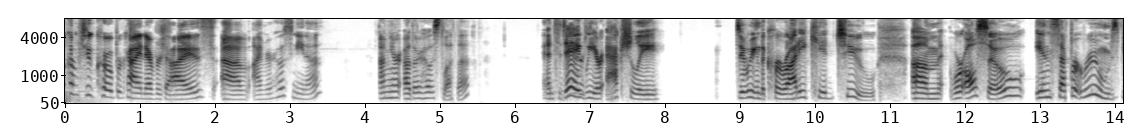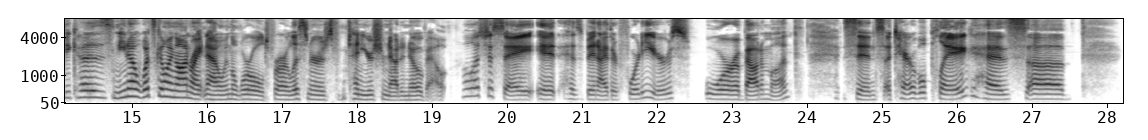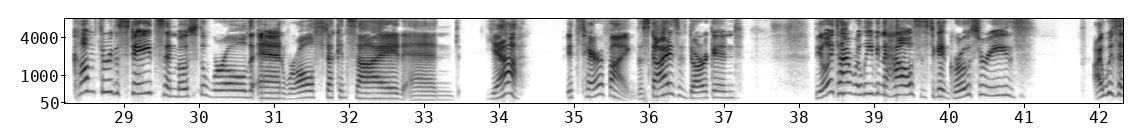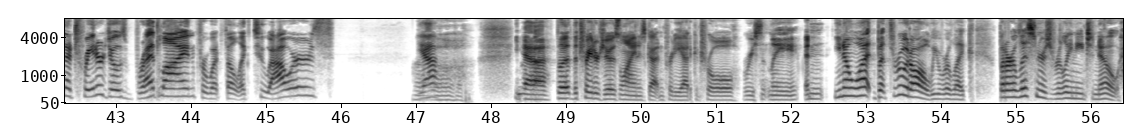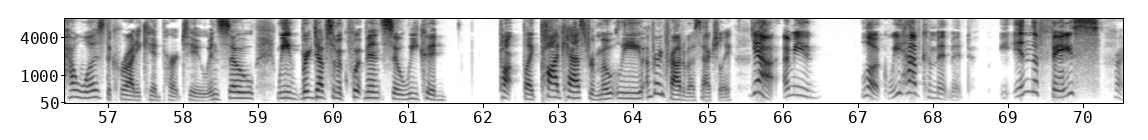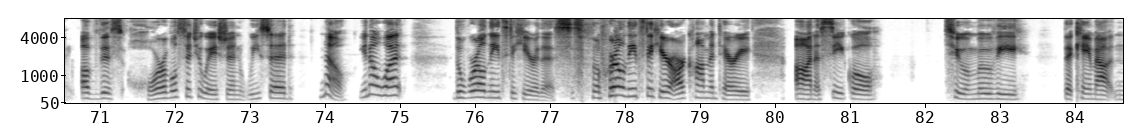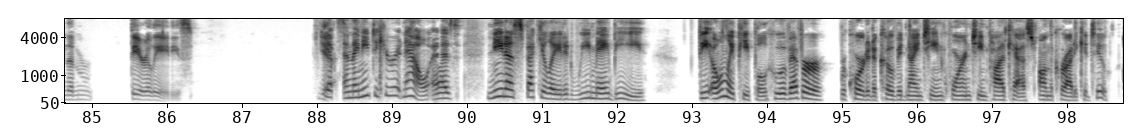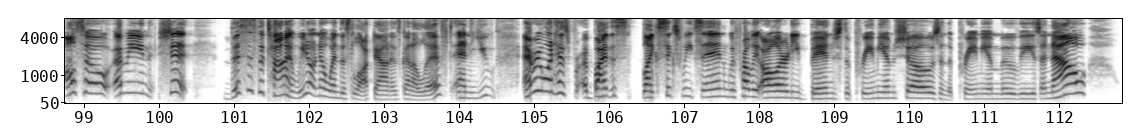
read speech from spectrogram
Welcome to Cobra Kai Never Dies. Um, I'm your host, Nina. I'm your other host, Letha. And today we are actually doing the Karate Kid 2. Um, we're also in separate rooms because, Nina, what's going on right now in the world for our listeners from 10 years from now to know about? Well, let's just say it has been either 40 years or about a month since a terrible plague has uh, come through the states and most of the world, and we're all stuck inside. And yeah, it's terrifying. The skies have darkened. The only time we're leaving the house is to get groceries. I was in a Trader Joe's bread line for what felt like two hours. Yeah. Uh, yeah, the the Trader Joe's line has gotten pretty out of control recently. And you know what? But through it all, we were like, but our listeners really need to know how was the Karate Kid part 2? And so we rigged up some equipment so we could po- like podcast remotely. I'm very proud of us actually. Yeah, I mean, look, we have commitment. In the face Right. of this horrible situation, we said, no, you know what? The world needs to hear this. The world needs to hear our commentary on a sequel to a movie that came out in the, the early 80s. Yes. Yep, and they need to hear it now. As Nina speculated, we may be the only people who have ever recorded a COVID 19 quarantine podcast on the Karate Kid 2. Also, I mean, shit. This is the time. We don't know when this lockdown is going to lift and you everyone has uh, by this like 6 weeks in, we've probably already binged the premium shows and the premium movies and now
